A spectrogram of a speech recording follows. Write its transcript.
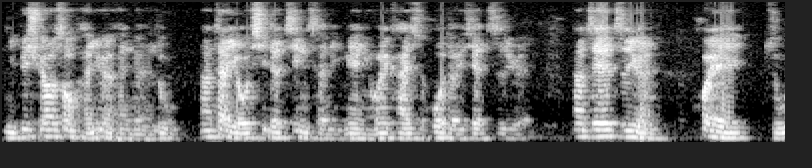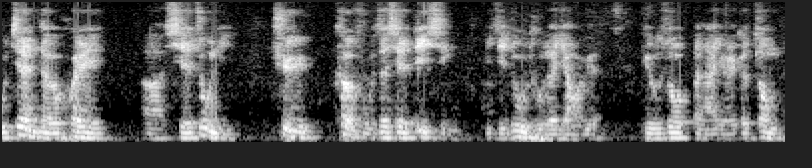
你必须要送很远很远的路。那在游戏的进程里面，你会开始获得一些资源，那这些资源会逐渐的会呃协助你去克服这些地形以及路途的遥远。比如说，本来有一个重谷，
